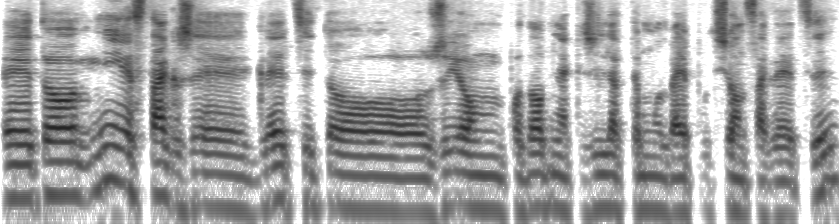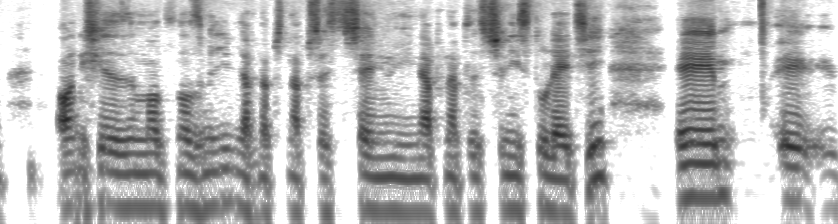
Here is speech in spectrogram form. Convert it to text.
E, to nie jest tak, że Grecy to żyją podobnie jak żyli lat temu 2,5 tysiąca Grecy. Oni się mocno zmienili na, na, na przestrzeni, na, na przestrzeni stuleci. Y,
